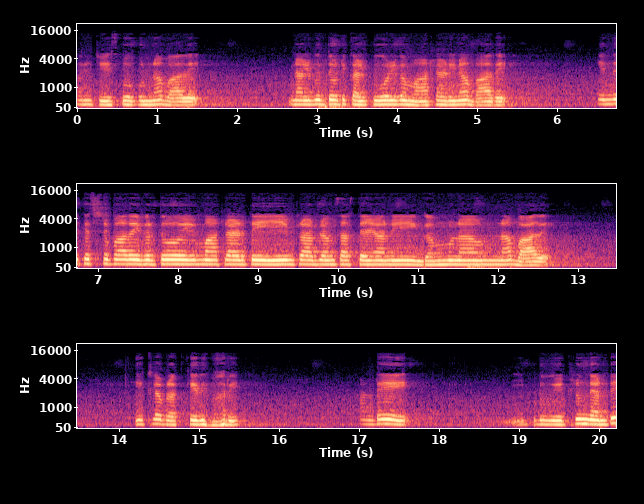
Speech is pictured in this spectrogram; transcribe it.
పని చేసుకోకున్నా బాధే. నలుగురితోటి కలుపుగోలుగా మాట్లాడినా బాధే. ఎందుకు వచ్చిన బాధ? ఎవరితో ఏం మాట్లాడితే ఏం ప్రాబ్లమ్స్ వస్తాయని గమ్మున ఉన్న బాధే. ఇట్లా బ్రతికేది మరి? అంటే ఇప్పుడు ఎట్లుంది అంటే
